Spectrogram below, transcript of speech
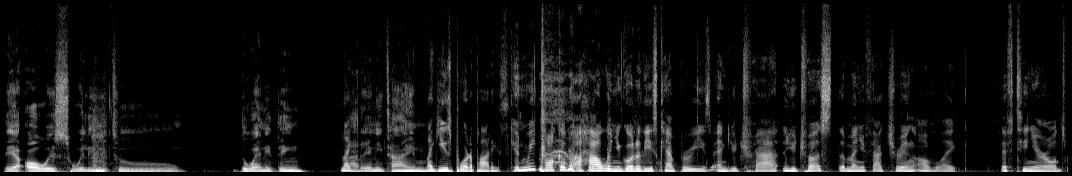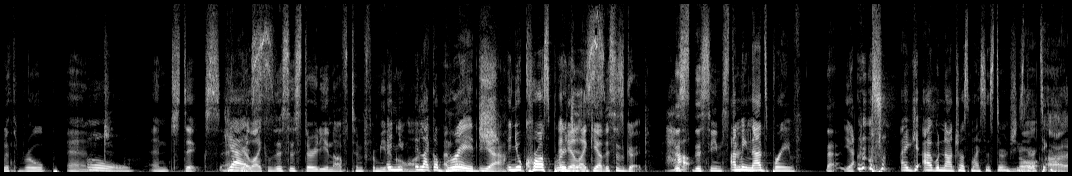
they are always willing to do anything Like, at any time. like use porta potties. Can we talk about how when you go to these camporees and you tra- you trust the manufacturing of like 15 year olds with rope and Oh, and sticks and you're like this is sturdy enough to, for me to and go you, on like a And, bridge. yeah and you'll cross bridges. And you're like yeah this is good this How- this seems I mean, that's brave. that yeah I would not trust my sister, and she's no, thirteen. I,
